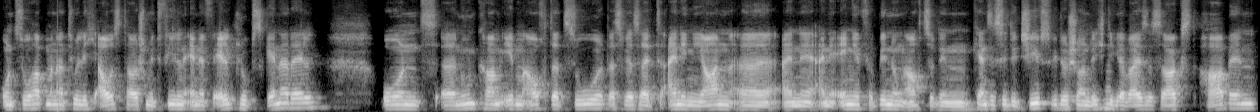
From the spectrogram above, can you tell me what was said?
Und so hat man natürlich Austausch mit vielen NFL-Clubs generell. Und äh, nun kam eben auch dazu, dass wir seit einigen Jahren äh, eine, eine enge Verbindung auch zu den Kansas City Chiefs, wie du schon richtigerweise sagst, haben.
